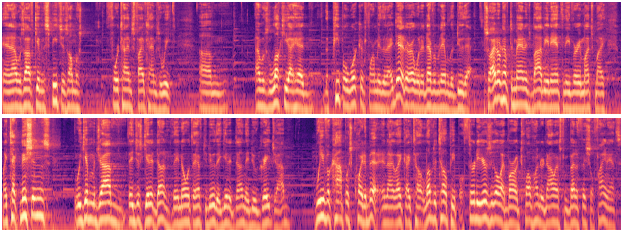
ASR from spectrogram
and I was off giving speeches almost four times, five times a week. Um, I was lucky I had the people working for me that I did, or I would have never been able to do that. So I don't have to manage Bobby and Anthony very much. My, my technicians, we give them a job, they just get it done. They know what they have to do, they get it done, they do a great job. We've accomplished quite a bit, and I like I tell, love to tell people. 30 years ago, I borrowed $1,200 from Beneficial Finance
